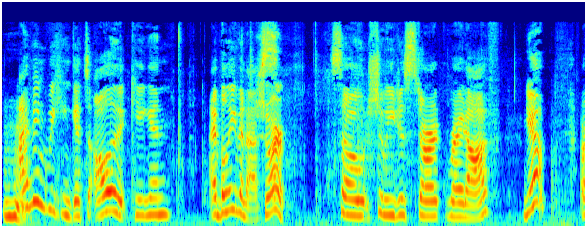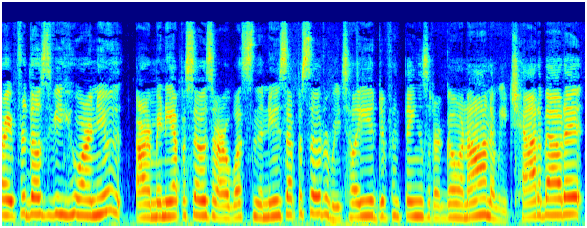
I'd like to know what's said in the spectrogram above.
Mm-hmm. I think we can get to all of it, Keegan. I believe in us. sure. So, should we just start right off? Yeah. All right, for those of you who are new, our mini episodes are What's in the News episode, where we tell you different things that are going on and we chat about it.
